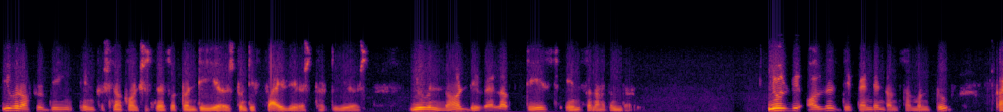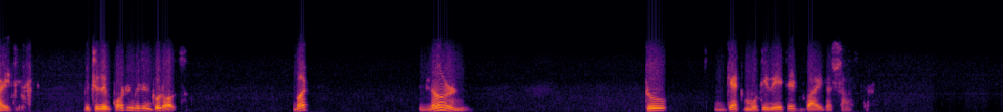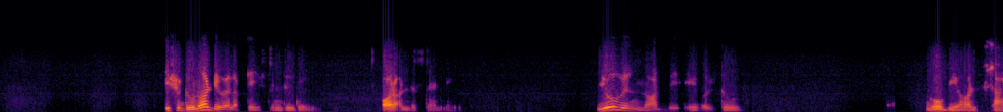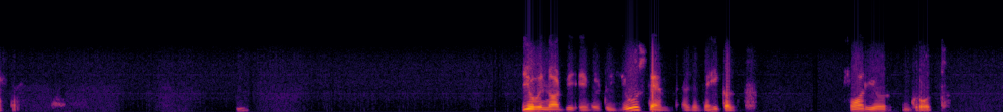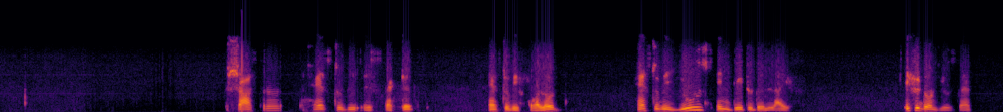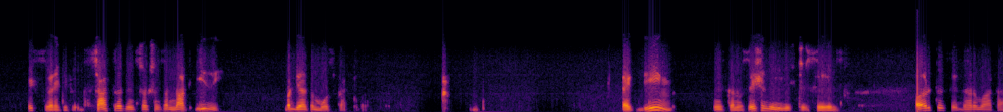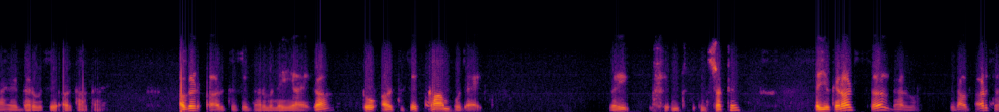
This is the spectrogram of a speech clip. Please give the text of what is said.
even after being in krishna consciousness for 20 years 25 years 30 years you will not develop taste in sanatan dharma. You will be always dependent on someone to guide you which is important which is good also. But learn to get motivated by the Shastra. If you do not develop taste in reading or understanding, you will not be able to go beyond Shastra. You will not be able to use them as a vehicle for your growth. Shastra has to be respected, has to be followed, has to be used in day to day life. If you don't use that, it's very difficult. Shastra's instructions are not easy, but they are the most practical. In his conversation in says, अर्थ से धर्म आता है धर्म से अर्थ आता है। अगर अर्थ से धर्म नहीं आएगा तो अर्थ से काम हो जाएगा। Very instructive you cannot serve dharma without artha.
